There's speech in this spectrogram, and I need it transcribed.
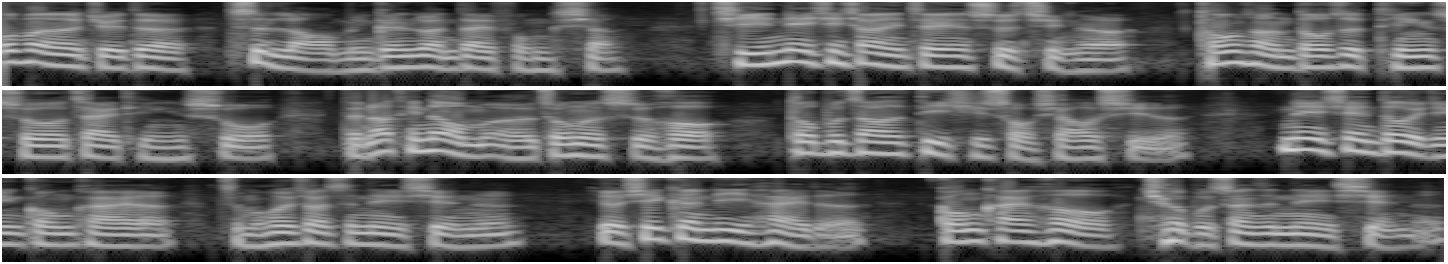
我反而觉得是扰民跟乱带风向。其实内线消息这件事情呢，通常都是听说再听说，等到听到我们耳中的时候，都不知道是第几手消息了。内线都已经公开了，怎么会算是内线呢？有些更厉害的，公开后就不算是内线了。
